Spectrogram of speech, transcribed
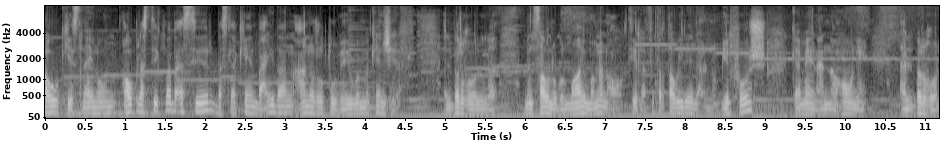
أو كيس نايلون أو بلاستيك ما بأثر بس لكن بعيدا عن الرطوبة والمكان جاف. البرغل بنصوله بالمي وما بننقعه كثير لفترة طويلة لأنه بينفش كمان عندنا هون البرغل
